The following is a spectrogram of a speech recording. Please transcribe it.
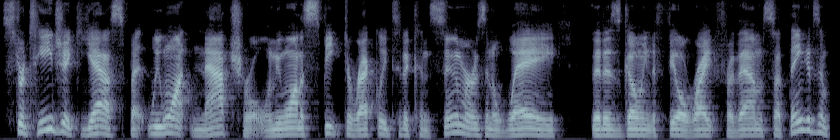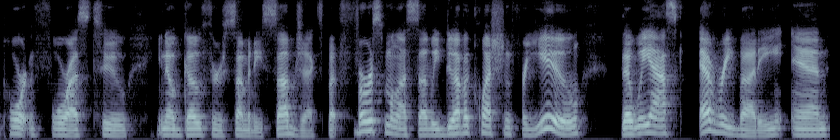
strategic yes but we want natural and we want to speak directly to the consumers in a way that is going to feel right for them. So I think it's important for us to, you know, go through some of these subjects. But mm-hmm. first, Melissa, we do have a question for you that we ask everybody. And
